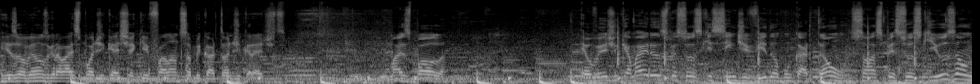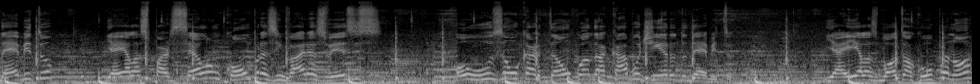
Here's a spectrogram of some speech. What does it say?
Resolvemos gravar esse podcast aqui falando sobre cartão de crédito. Mas, Paula, eu vejo que a maioria das pessoas que se endividam com cartão são as pessoas que usam débito e aí elas parcelam compras em várias vezes ou usam o cartão quando acaba o dinheiro do débito. E aí elas botam a culpa no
